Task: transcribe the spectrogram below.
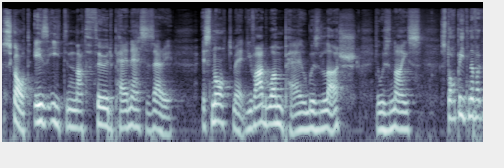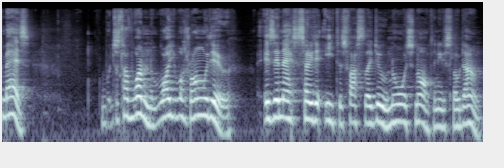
Scott, is eating that third pear necessary? It's not, mate. You've had one pear, it was lush, it was nice. Stop eating the fucking pears. Just have one. Why? What's wrong with you? Is it necessary to eat as fast as I do? No, it's not. I need to slow down.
